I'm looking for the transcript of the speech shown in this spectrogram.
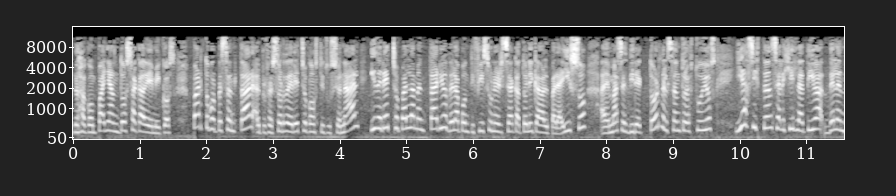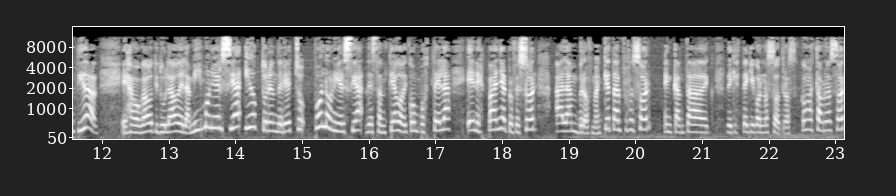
Nos acompañan dos académicos. Parto por presentar al profesor de Derecho Constitucional y Derecho Parlamentario de la Pontificia Universidad Católica de Valparaíso. Además es director del Centro de Estudios y Asistencia Legislativa de la entidad. Es abogado titulado de la misma universidad y doctor en Derecho por la Universidad de Santiago de Compostela en España, el profesor Alan Brofman. ¿Qué tal, profesor? Encantada de, que esté aquí con nosotros. ¿Cómo está, profesor?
